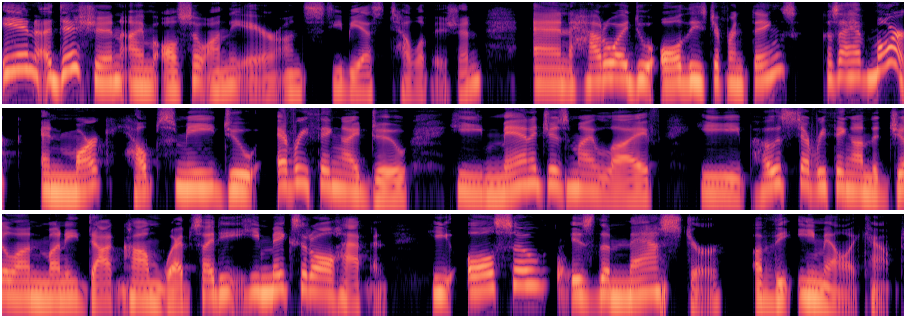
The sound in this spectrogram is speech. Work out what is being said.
In addition, I'm also on the air on CBS television. And how do I do all these different things? Because I have Mark, and Mark helps me do everything I do. He manages my life, he posts everything on the JillOnMoney.com website, he, he makes it all happen. He also is the master of the email account.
